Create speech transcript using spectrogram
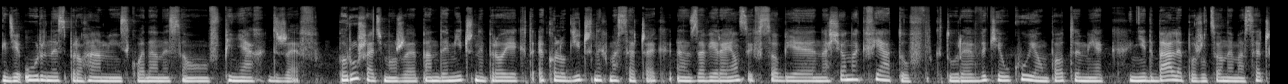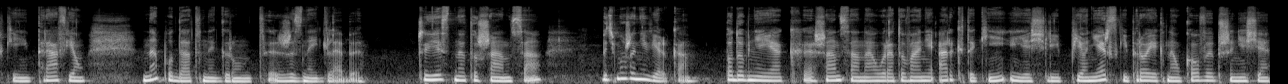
gdzie urny z prochami składane są w pieniach drzew. Poruszać może pandemiczny projekt ekologicznych maseczek, zawierających w sobie nasiona kwiatów, które wykiełkują po tym, jak niedbale porzucone maseczki trafią na podatny grunt żyznej gleby. Czy jest na to szansa? Być może niewielka, Podobnie jak szansa na uratowanie Arktyki, jeśli pionierski projekt naukowy przyniesie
